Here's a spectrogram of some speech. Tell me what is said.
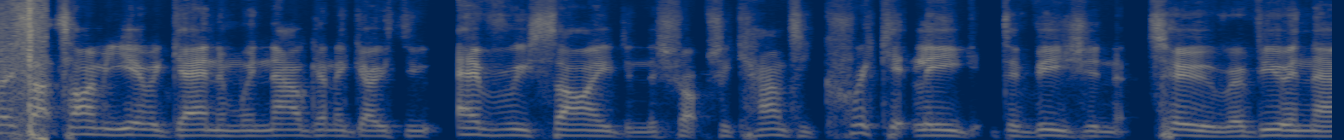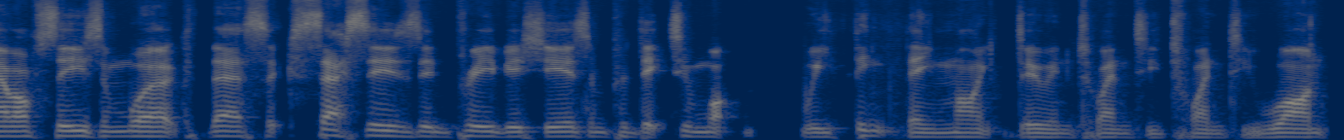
Time of year again, and we're now going to go through every side in the Shropshire County Cricket League Division 2, reviewing their off-season work, their successes in previous years, and predicting what we think they might do in 2021,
